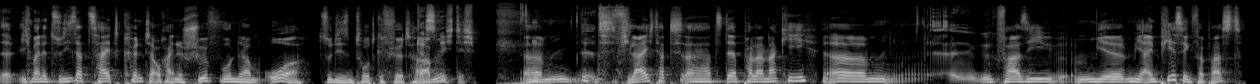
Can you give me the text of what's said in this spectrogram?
Äh, ich meine, zu dieser Zeit könnte auch eine Schürfwunde am Ohr zu diesem Tod geführt haben. Das ist richtig. Ähm, vielleicht hat, hat der Palanaki ähm, äh, quasi mir, mir ein Piercing verpasst.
